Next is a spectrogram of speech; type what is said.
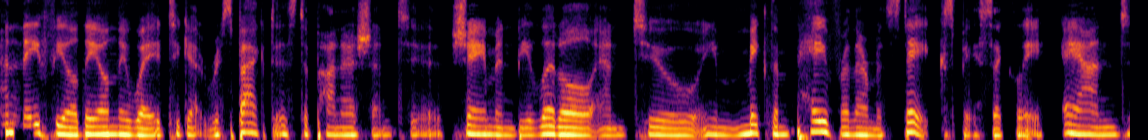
And they feel the only way to get respect is to punish and to shame and belittle and to make them pay for their mistakes, basically. And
